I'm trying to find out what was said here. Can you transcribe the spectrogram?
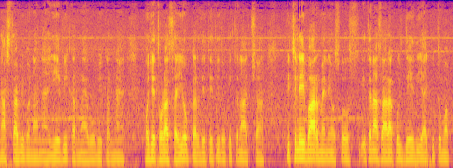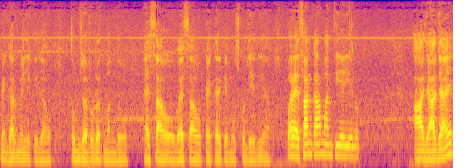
नाश्ता भी बनाना है, ये भी करना है, वो भी करना है। मुझे थोड़ा सहयोग कर देती थी तो कितना अच्छा। पिछली बार मैंने उसको इतना सारा कुछ दे दिया कि तुम अपने घर में लेके जाओ, तुम ज़रूरतमंद हो, ऐसा हो, वैसा हो, कह कर के मैं उसको दे दिया। पर एहसान कहाँ मानती है ये लोग? आज आ जाए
